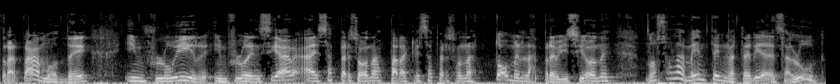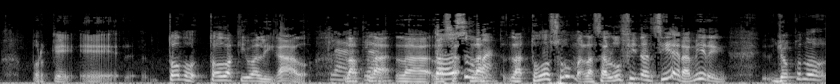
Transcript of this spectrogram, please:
tratamos de influir, influenciar a esas personas para que esas personas tomen las previsiones, no solamente en materia de salud, porque eh, todo, todo aquí va ligado. Claro, La- claro. la- la- la Todo suma. la- la- todo suma, la salud financiera. Miren, yo, cono-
